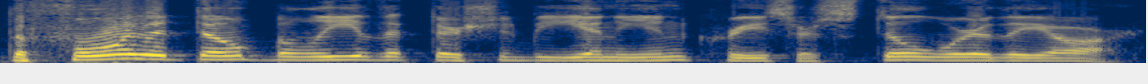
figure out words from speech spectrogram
The four that don't believe that there should be any increase are still where they are.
